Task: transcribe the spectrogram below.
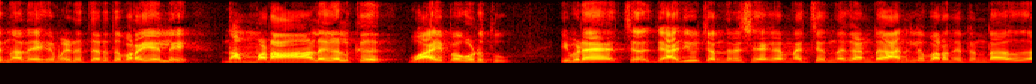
എന്ന് അദ്ദേഹം എടുത്തെടുത്ത് പറയല്ലേ? നമ്മുടെ ആളുകൾക്ക് വായ്പ കൊടുത്തു. ഇവിടെ രാജീവ് ചന്ദ്രശേഖരനെ ചെന്ന് കണ്ട് അനിൽ പറഞ്ഞിട്ടുണ്ടാവുക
